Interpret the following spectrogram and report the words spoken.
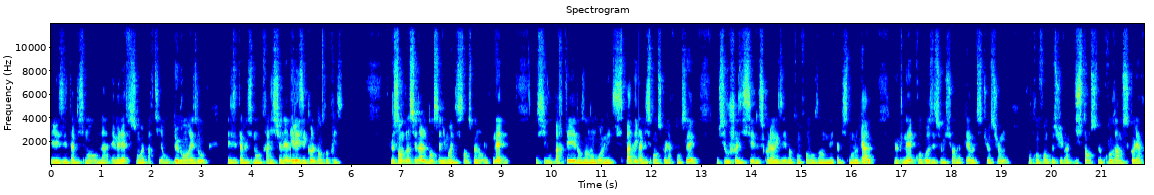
Et les établissements de la MLF sont répartis en deux grands réseaux, les établissements traditionnels et les écoles d'entreprise. Le Centre national d'enseignement à distance, maintenant, le CNED, et si vous partez dans un endroit où il n'existe pas d'établissement scolaire français, ou si vous choisissez de scolariser votre enfant dans un établissement local, le CNED propose des solutions adaptées à votre situation. Votre enfant peut suivre à distance le programme scolaire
